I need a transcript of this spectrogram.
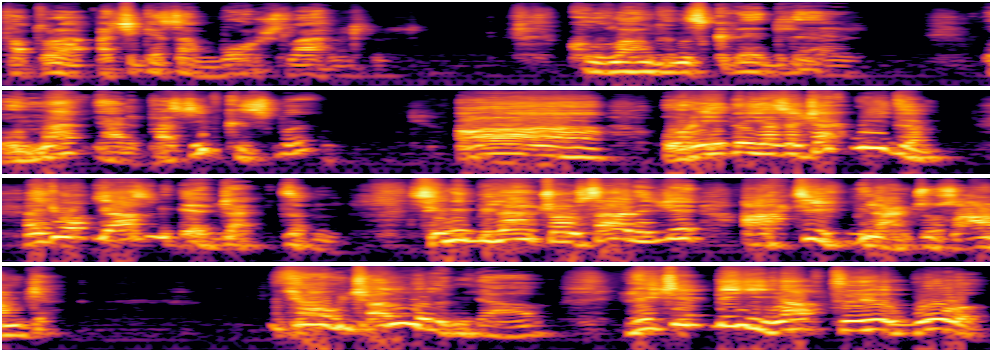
fatura, açık hesap borçlar, kullandığınız krediler. Onlar yani pasif kısmı. Aa, oraya da yazacak mıydım? Ha, yok yazmayacaktın. Senin bilançon sadece aktif bilançosu amca. Ya canlarım ya. Recep Bey'in yaptığı bu.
